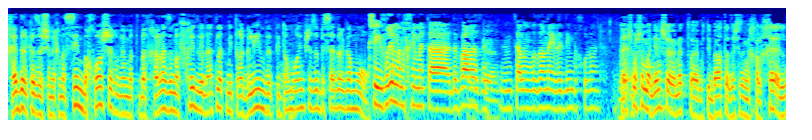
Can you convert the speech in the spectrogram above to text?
חדר כזה שנכנסים בחושך, ובהתחלה זה מפחיד, ולאט לאט מתרגלים, ופתאום רואים שזה בסדר גמור. כשעיוורים מנחים את הדבר הזה, כן. זה נמצא במוזיאון הילדים בחולון. יש משהו מעניין שבאמת אה, דיברת על זה שזה מחלחל,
